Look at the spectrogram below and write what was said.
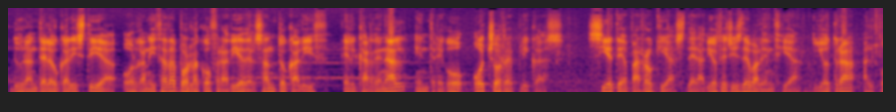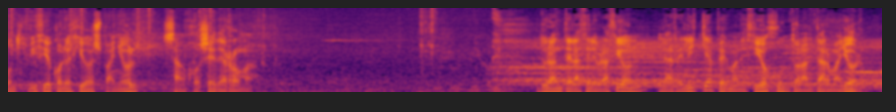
Durante la Eucaristía, organizada por la Cofradía del Santo Cáliz, el cardenal entregó ocho réplicas, siete a parroquias de la Diócesis de Valencia y otra al Pontificio Colegio Español San José de Roma. Durante la celebración, la reliquia permaneció junto al altar mayor,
